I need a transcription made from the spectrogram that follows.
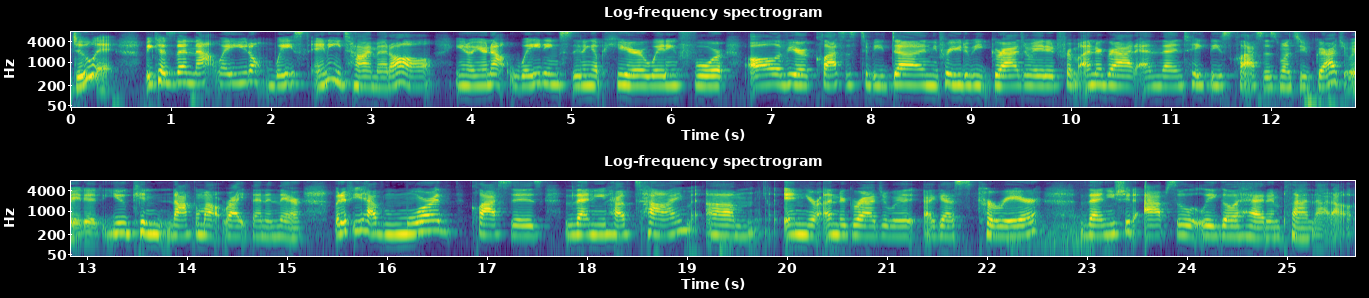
do it. Because then that way you don't waste any time at all. You know you're not waiting sitting up here waiting for all of your classes to be done for you to be graduated from undergrad and then take these classes once you've graduated. You can knock them out right then and there. But if you have more classes, then you have time um, in your undergraduate, I guess, career, then you should absolutely go ahead and plan that out.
